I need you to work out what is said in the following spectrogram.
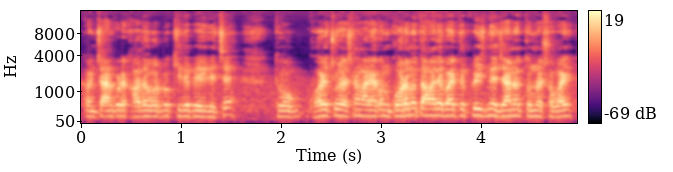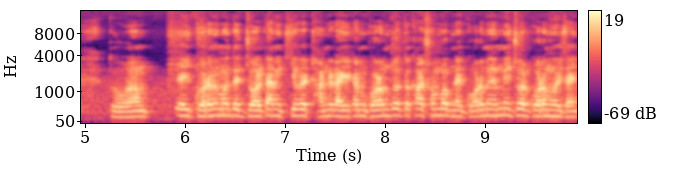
কারণ চান করে খাওয়া দাওয়া করব, খিদে পেয়ে গেছে। তো ঘরে চলে আসলাম, আর এখন গরমে তো আমাদের বাড়িতে ফ্রিজ নেই, জানো তোমরা সবাই। তো এই গরমের মধ্যে জলটা আমি কীভাবে ঠান্ডা রাখি, কারণ গরম জল তো খাওয়া সম্ভব নয়, গরমে এমনি জল গরম হয়ে যায়,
